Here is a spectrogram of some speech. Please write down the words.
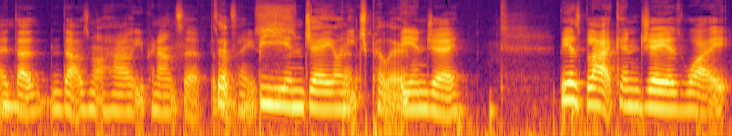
I, mm. that that is not how you pronounce it, but So that's how you B and J on each pillar. B and J. B is black and J is white.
